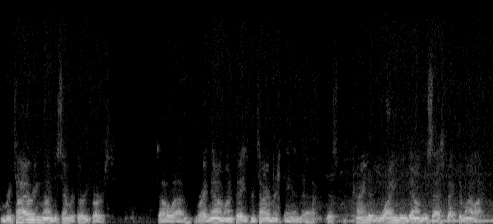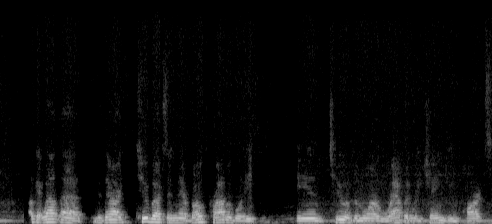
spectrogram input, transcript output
I'm retiring on December 31st. So uh, right now I'm on phased retirement and uh, just kind of winding down this aspect of my life. Okay, well, uh, there are two books and they're both probably in two of the more rapidly changing parts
